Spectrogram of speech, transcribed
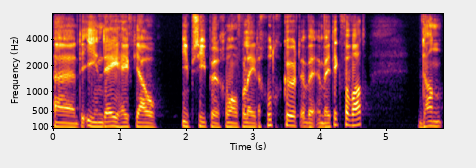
Uh, de IND heeft jou in principe gewoon volledig goedgekeurd... en weet ik veel wat. Dan,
